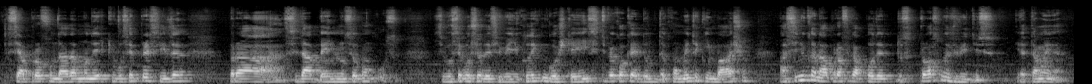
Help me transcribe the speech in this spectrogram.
se aprofundar da maneira que você precisa para se dar bem no seu concurso. Se você gostou desse vídeo, clique em gostei. Se tiver qualquer dúvida, comenta aqui embaixo. Assine o canal para ficar por dentro dos próximos vídeos. E até amanhã.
